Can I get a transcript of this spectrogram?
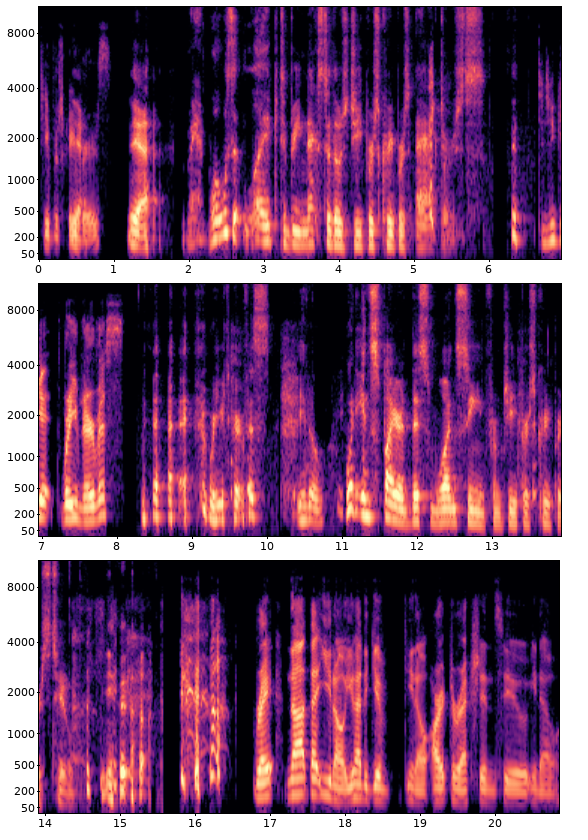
Jeepers Yeah. Creepers. Yeah. Man, what was it like to be next to those Jeepers Creepers actors? Did you get were you nervous? Were you nervous? You know, what inspired this one scene from Jeepers Creepers 2? right? Not that you know you had to give you know art direction to you know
